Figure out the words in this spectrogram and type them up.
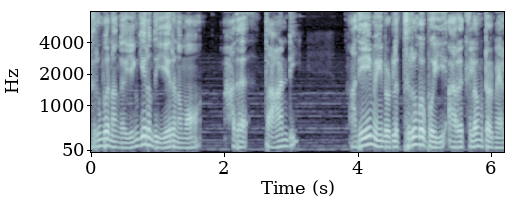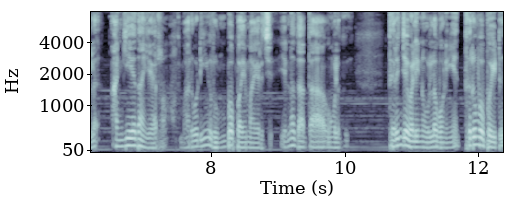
திரும்ப நாங்கள் எங்கேருந்து ஏறினோமோ அதை தாண்டி அதே மெயின் ரோட்டில் திரும்ப போய் அரை கிலோமீட்டர் மேலே அங்கேயே தான் ஏறுறோம். மறுபடியும் ரொம்ப பயமாயிருச்சு. என்ன தாத்தா உங்களுக்கு தெரிஞ்ச வழின்னு உள்ளே போனீங்க திரும்ப போயிட்டு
